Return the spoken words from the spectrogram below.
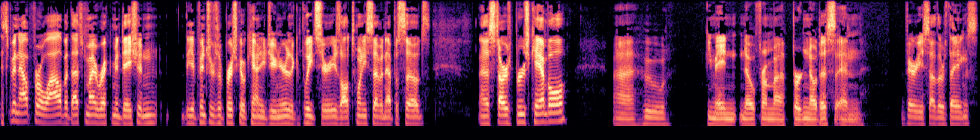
It's been out for a while, but that's my recommendation. The Adventures of Brisco County Jr., the complete series, all twenty-seven episodes. Uh, stars Bruce Campbell, uh, who you may know from uh, Burn Notice and various other things.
